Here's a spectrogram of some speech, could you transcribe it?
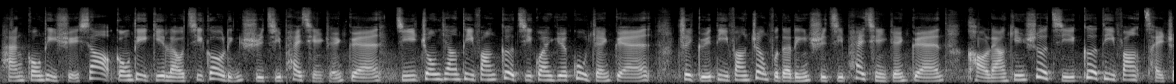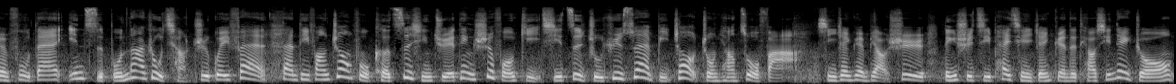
含公立学校、公立医疗机构临时及派遣人员及中央地方各机关约雇人员。至于地方政府的临时及派遣人员，考量因涉及各地方财政负担，因此不纳入强制规范，但地方政府可自行决定是否以其自主预算比照中央做法。行政院表示，临时及派遣人员的调薪内容，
